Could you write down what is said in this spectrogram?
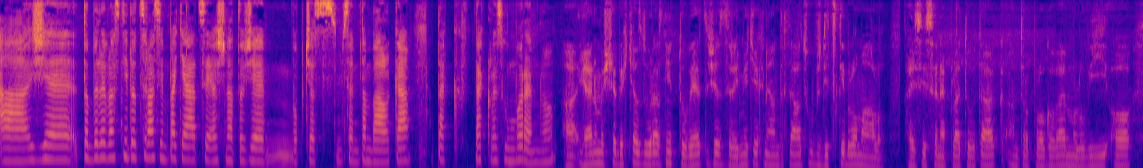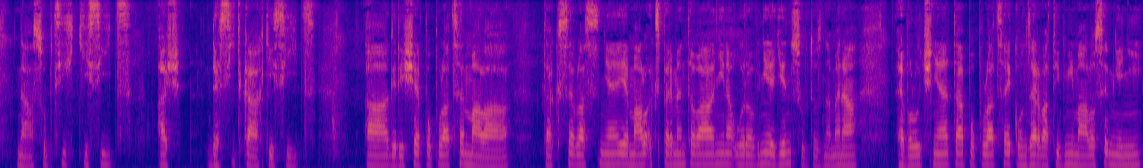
a že to byly vlastně docela sympatiáci, až na to, že občas jsem tam válka, tak takhle s humorem. No. A já jenom ještě bych chtěl zdůraznit tu věc, že zřejmě těch neandertálců vždycky bylo málo. A jestli se nepletu, tak antropologové mluví o násobcích tisíc až desítkách tisíc. A když je populace malá, tak se vlastně je málo experimentování na úrovni jedinců. To znamená, evolučně ta populace je konzervativní, málo se mění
